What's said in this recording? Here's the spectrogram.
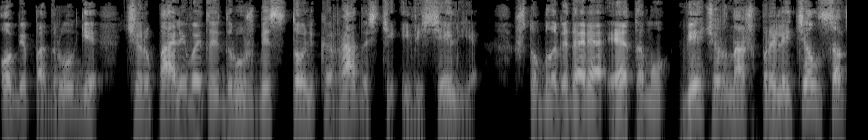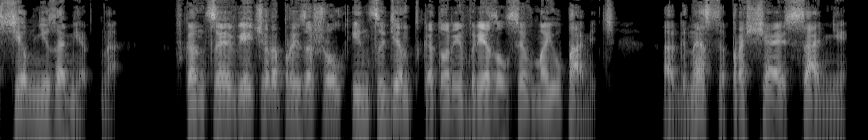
обе подруги черпали в этой дружбе столько радости и веселья, что благодаря этому вечер наш пролетел совсем незаметно. В конце вечера произошел инцидент, который врезался в мою память. Агнесса, прощаясь с Анни,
